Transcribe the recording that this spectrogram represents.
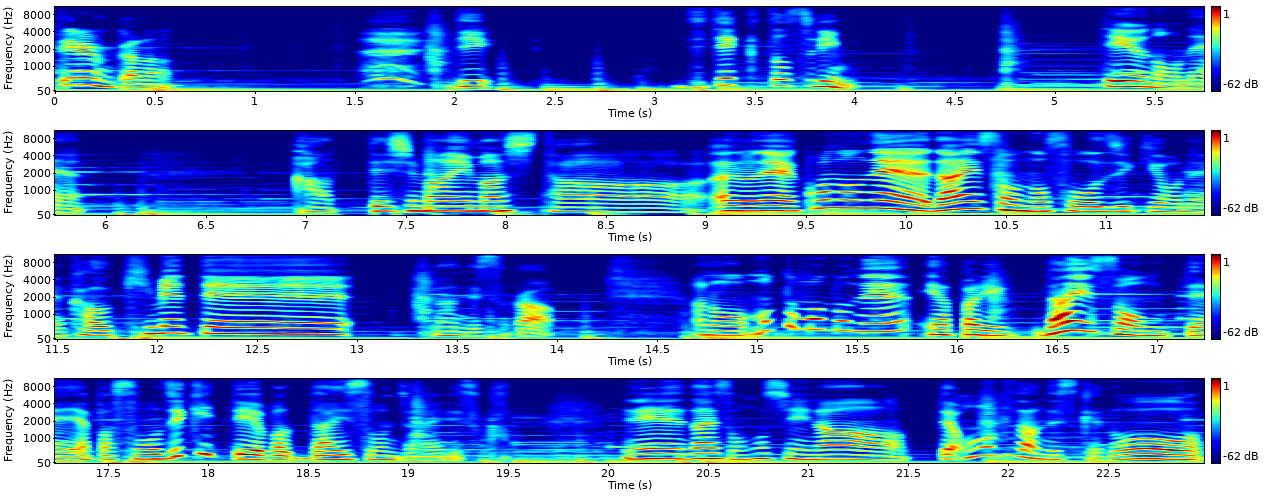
てるんかな？ディディテクトスリムっていうのをね買ってしまいました。あのねこのねダイソンの掃除機をね買う決め手なんですがあのもともとねやっぱりダイソンってやっぱ掃除機って言えばダイソンじゃないですか。でねダイソン欲しいなって思ってたんですけど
